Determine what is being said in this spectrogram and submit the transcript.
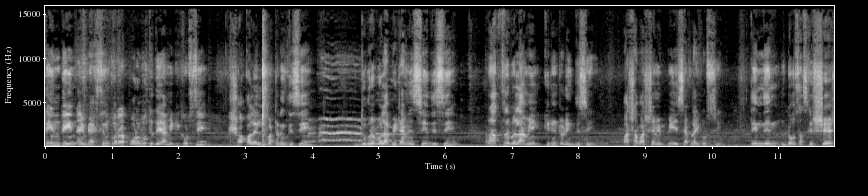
তিন দিন আমি ভ্যাকসিন করার পরবর্তীতে আমি কি করছি? সকালে লিভার টনিক দিছি দুপুরবেলা ভিটামিন সি দিছি রাত্রেবেলা আমি কিডনি টনিক দিছি। পাশাপাশি আমি পিএস অ্যাপ্লাই করছি। তিন দিন ডোজ আজকে শেষ,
